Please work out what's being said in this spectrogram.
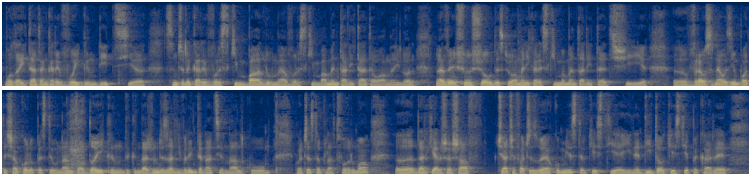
modalitatea în care voi gândiți uh, sunt cele care vor schimba lumea, vor schimba mentalitatea oamenilor. Noi avem și un show despre oamenii care schimbă mentalități și vreau să ne auzim poate și acolo peste un an sau doi când, când ajungeți la nivel internațional cu, cu această platformă, dar chiar și așa Ceea ce faceți voi acum este o chestie inedită, o chestie pe care uh,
